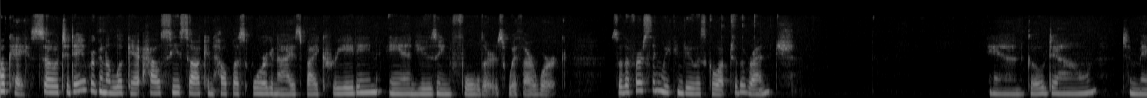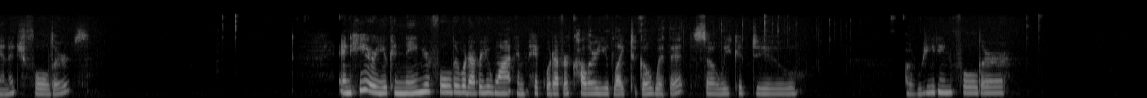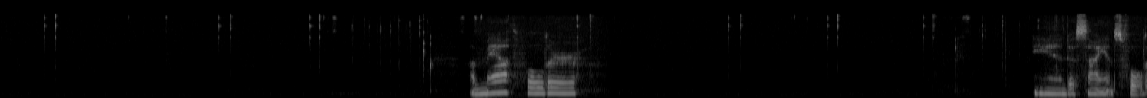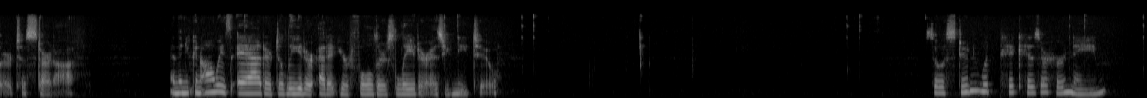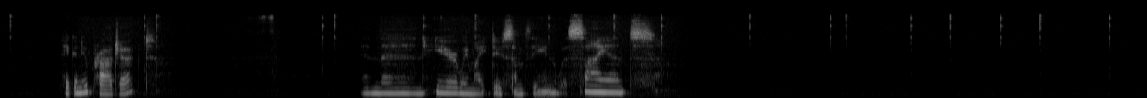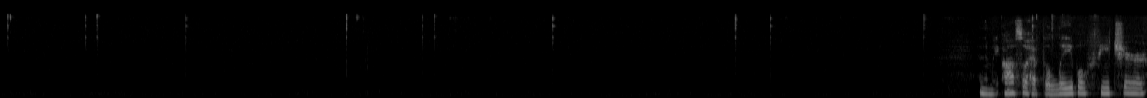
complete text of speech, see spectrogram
Okay, so today we're going to look at how Seesaw can help us organize by creating and using folders with our work. So the first thing we can do is go up to the wrench and go down to Manage Folders. And here you can name your folder whatever you want and pick whatever color you'd like to go with it. So we could do a reading folder a math folder, and a science folder to start off. And then you can always add or delete or edit your folders later as you need to. So a student would pick his or her name, pick a new project, and then here we might do something with science. And then we also have the label feature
